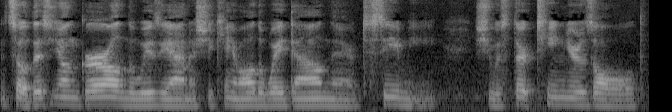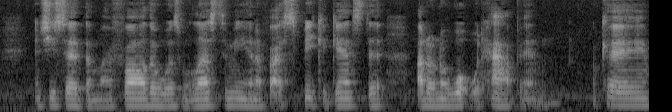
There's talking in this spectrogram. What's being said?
and so this young girl in Louisiana, she came all the way down there to see me. She was 13 years old and she said that my father was molesting me and if I speak against it, I don't know what would happen. Okay?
